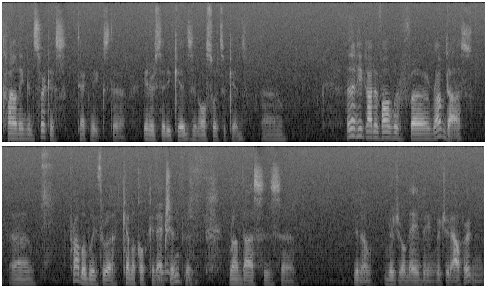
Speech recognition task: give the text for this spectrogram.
clowning and circus techniques to inner city kids and all sorts of kids. Um, and then he got involved with uh, uh, probably through a chemical connection. Ram Dass is, uh, you know, original name being Richard Alpert, and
